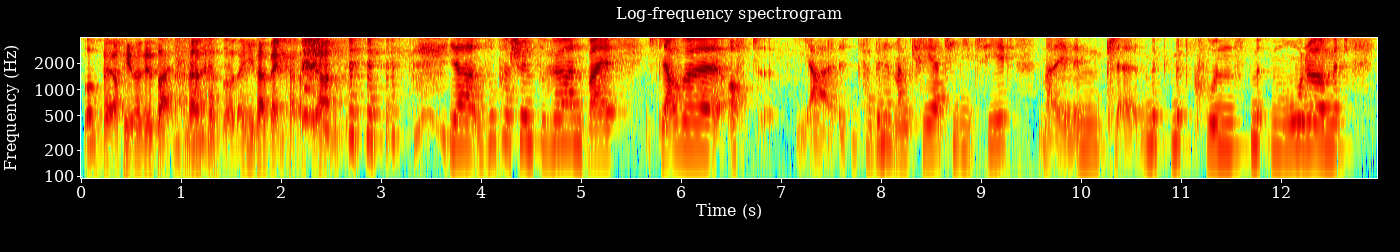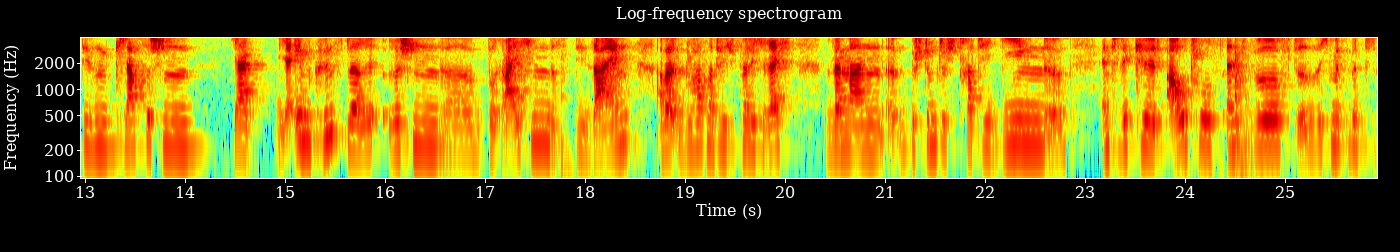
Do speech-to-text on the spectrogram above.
sonst wäre auch jeder Designer ne? oder jeder Banker, das wäre nicht gut. ja, super schön zu hören, weil ich glaube, oft ja, verbindet man Kreativität mit, mit Kunst, mit Mode, mit diesen klassischen ja, ja eben künstlerischen äh, Bereichen des Designs. Aber du hast natürlich völlig recht, wenn man äh, bestimmte Strategien äh, entwickelt, Autos entwirft, äh, sich mit, mit,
